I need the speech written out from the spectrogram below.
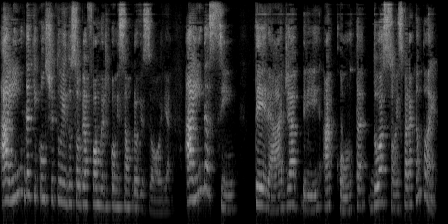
ainda que constituído sob a forma de comissão provisória, ainda assim terá de abrir a conta doações para a campanha.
